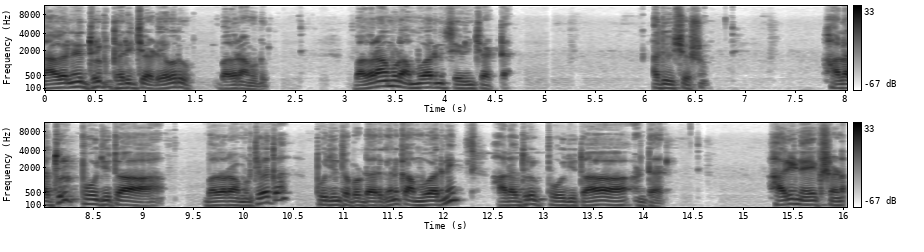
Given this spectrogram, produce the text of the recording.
నాగలిని ధృక్ ధరించాడు ఎవరు? బలరాముడు. బలరాముడు అమ్మవారిని సేవించాట అది విశేషం. హలధృక్ పూజిత బలరాముడి చేత పూజించబడ్డారు కనుక అమ్మవారిని హలధృక్ పూజిత అంటారు. హరినేక్షణ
